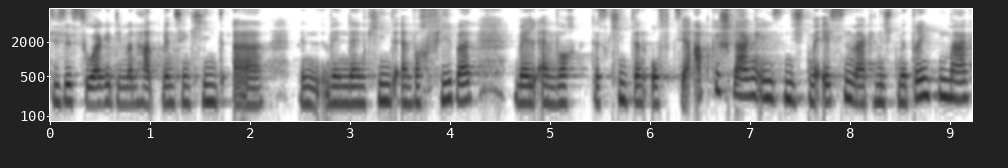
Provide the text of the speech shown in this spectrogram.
diese Sorge, die man hat, wenn sein Kind, äh, wenn, wenn dein Kind einfach fiebert, weil einfach das Kind dann oft sehr abgeschlagen ist, nicht mehr essen mag, nicht mehr trinken mag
